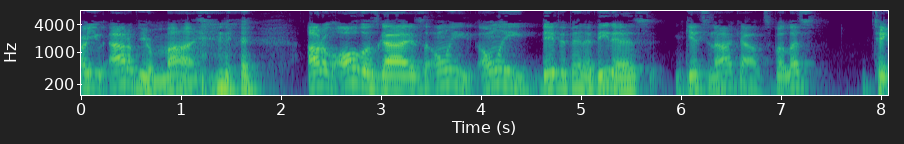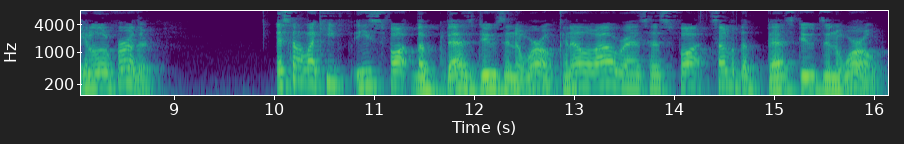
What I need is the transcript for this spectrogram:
Are you out of your mind? out of all those guys, only only David Benavidez gets knockouts. But let's take it a little further. It's not like he he's fought the best dudes in the world. Canelo Alvarez has fought some of the best dudes in the world.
